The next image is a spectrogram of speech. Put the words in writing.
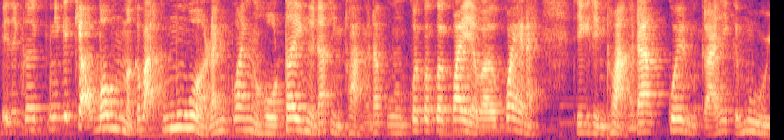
Những cái kẹo bông mà các bạn cứ mua ở lanh quanh ở hồ tây người ta thỉnh thoảng người ta cũng quay quay quay quay và que này thì thỉnh thoảng người ta quên một cái thì cái mùi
